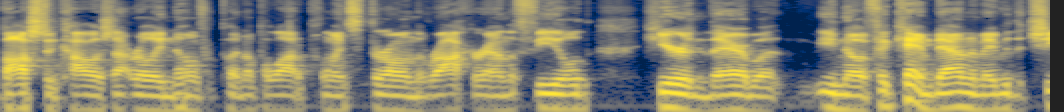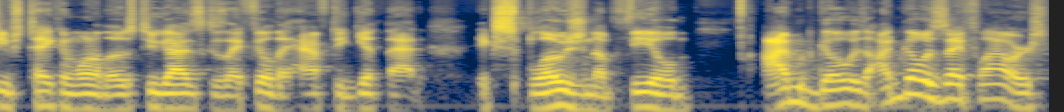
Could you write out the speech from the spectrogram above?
Boston College not really known for putting up a lot of points, throwing the rock around the field here and there. But you know, if it came down to maybe the Chiefs taking one of those two guys because they feel they have to get that explosion upfield, I would go with I'd go with Zay Flowers.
